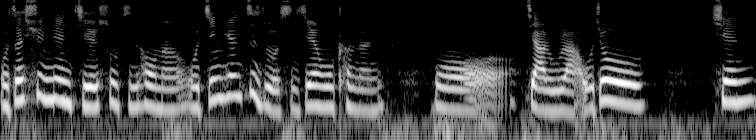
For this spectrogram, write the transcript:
我在训练结束之后呢，我今天自主的时间，我可能，我假如啦，我就先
